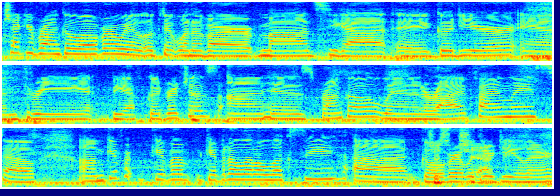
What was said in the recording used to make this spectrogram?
check your Bronco over. We looked at one of our mods. He got a Goodyear and three BF Goodriches on his Bronco when it arrived finally. So um, give it give it give it a little look see. Uh, go Just over it with your dealer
